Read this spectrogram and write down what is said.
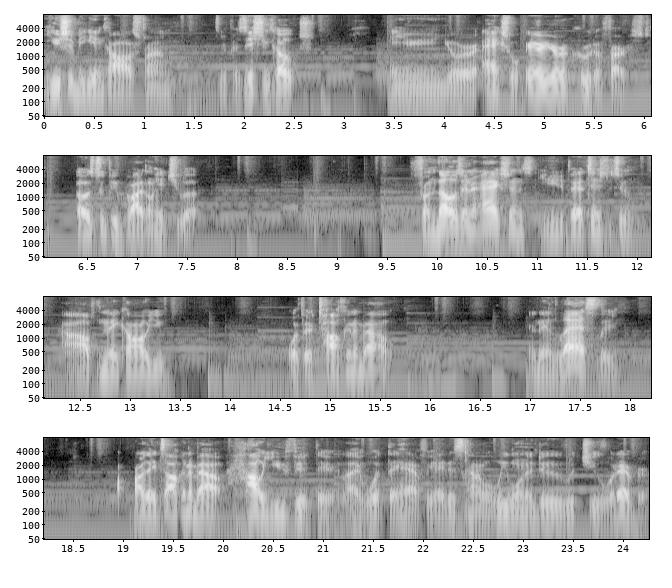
you should be getting calls from your position coach and your actual area recruiter first. Those two people probably gonna hit you up. From those interactions, you need to pay attention to how often they call you, what they're talking about, and then lastly, are they talking about how you fit there? Like what they have for you. Hey, this is kind of what we want to do with you, whatever.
